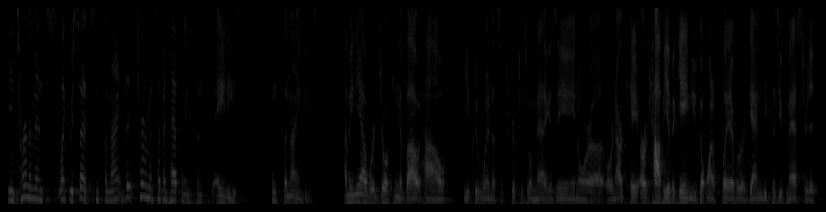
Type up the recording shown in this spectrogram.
mean, tournaments, like we said, since the nine, the tournaments have been happening since the '80s. since the 90s. I mean, yeah, we're joking about how you could win a subscription to a magazine or, a, or an arcade or a copy of a game you don't want to play ever again because you've mastered it.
